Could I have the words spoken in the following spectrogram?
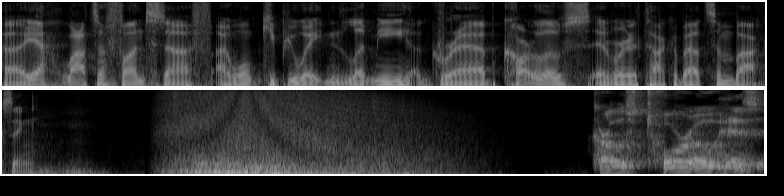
uh, yeah, lots of fun stuff. I won't keep you waiting. Let me grab Carlos, and we're going to talk about some boxing. Carlos Toro has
